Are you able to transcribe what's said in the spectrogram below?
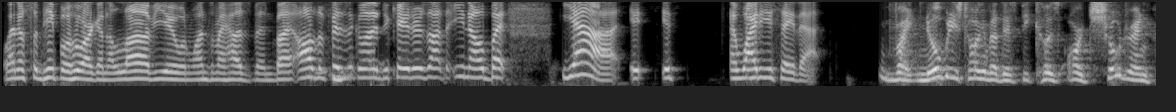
Well, I know some people who are going to love you, and one's my husband, but all the physical educators out there, you know, but yeah, it, it and why do you say that? Right. Nobody's talking about this because our children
